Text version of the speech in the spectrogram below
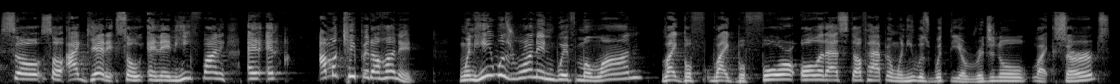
so, so I get it. So, and then he finally, and, and I'm gonna keep it a hundred. When he was running with Milan, like bef- like before all of that stuff happened, when he was with the original like Serbs,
